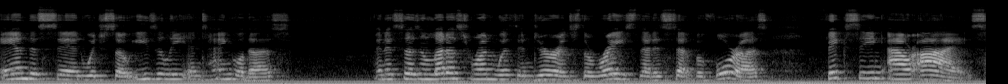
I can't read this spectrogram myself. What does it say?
and the sin which so easily entangled us. And it says, And let us run with endurance the race that is set before us, fixing our eyes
